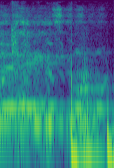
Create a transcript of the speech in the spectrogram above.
haters want.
